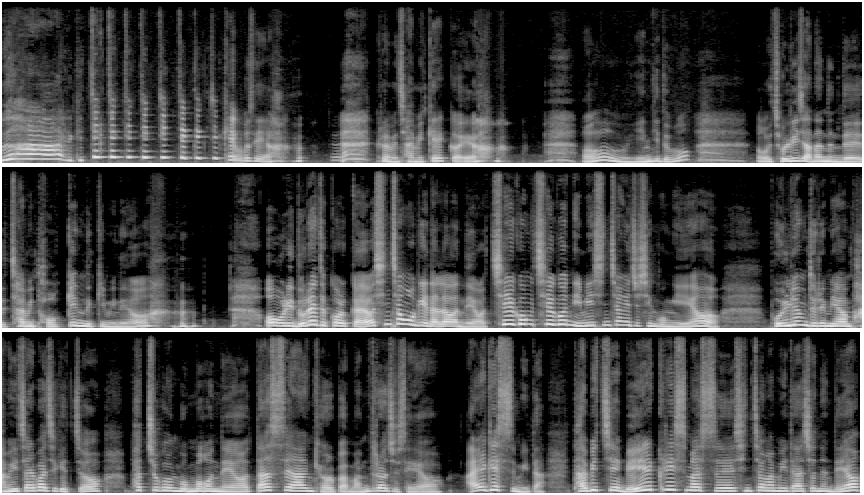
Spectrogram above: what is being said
으아 이렇게 찍찍찍찍찍찍찍 해보세요. 그러면 잠이 깰 거예요. 어우 인디도 뭐, 어, 졸리지 않았는데 잠이 더 깬 느낌이네요. 어, 우리 노래 듣고 올까요? 신청곡이 날라왔네요. 7079님이 신청해주신 곡이에요. 볼륨 들으면 밤이 짧아지겠죠? 팥죽은 못 먹었네요. 따스한 겨울밤 만들어주세요. 알겠습니다. 다비치의 매일 크리스마스 신청합니다 하셨는데요.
